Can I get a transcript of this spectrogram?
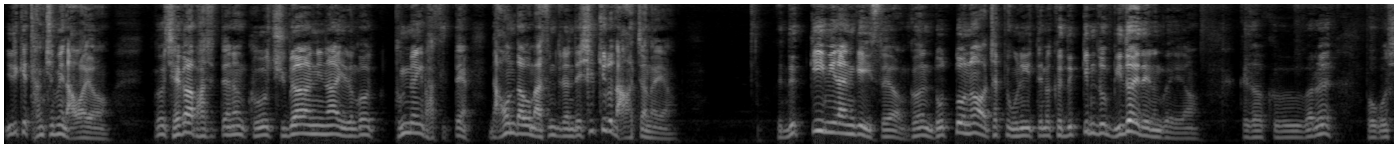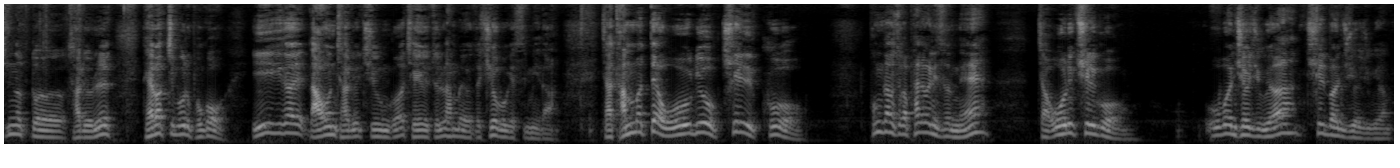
이렇게 당첨이 나와요. 그 제가 봤을 때는 그 주변이나 이런 거 분명히 봤을 때 나온다고 말씀드렸는데 실제로 나왔잖아요. 그 느낌이라는 게 있어요. 그건 로또는 어차피 운이기 때문에 그 느낌도 믿어야 되는 거예요. 그래서 그거를 보고 신로또 자료를 대박집으로 보고 이가 나온 자료 지운 거 제휴들을 한번 여기서 지워 보겠습니다. 자, 단번 때 5, 6, 7, 9 퐁당수가 8번 있었네. 자, 5, 6, 7, 9 5번 지워지고요. 7번 지워지고요.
